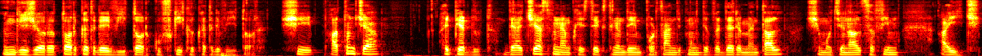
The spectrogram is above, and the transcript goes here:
îngrijorător către viitor, cu frică către viitor. Și atunci ai pierdut. De aceea spuneam că este extrem de important din punct de vedere mental și emoțional să fim aici.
